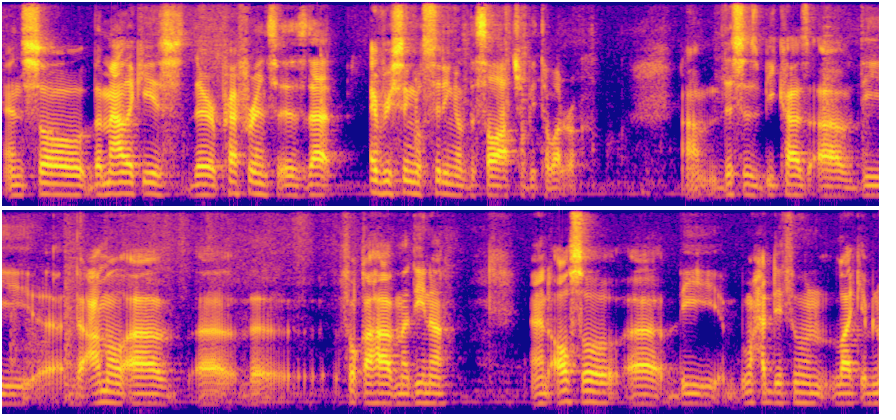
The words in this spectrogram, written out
And so the Malikis, their preference is that every single sitting of the salat should be tawarruk. Um, this is because of the uh, the amal of uh, the fuqaha of Medina and also uh, the muhaddithun like Ibn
